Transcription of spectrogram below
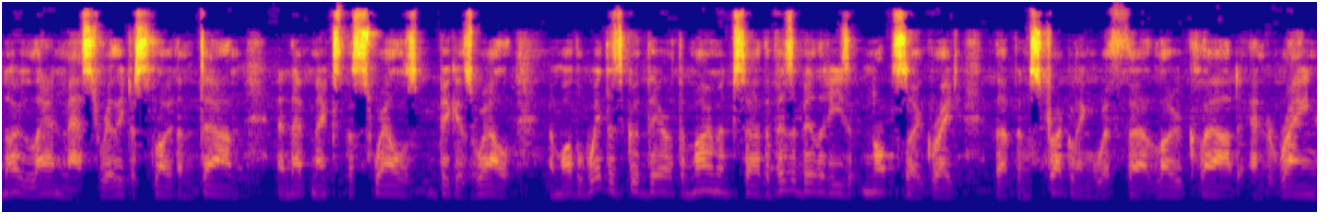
no landmass really to slow them down, and that makes the swells big as well. And while the weather's good there at the moment, uh, the visibility's not so great. They've been struggling with uh, low cloud and rain,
